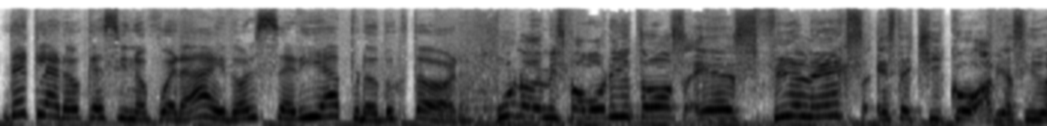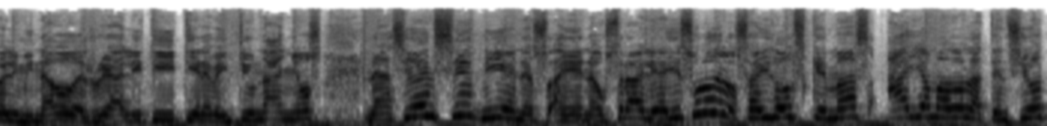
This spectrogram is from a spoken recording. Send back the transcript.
Declaró que si no fuera idol sería productor. Uno de mis favoritos es Felix. Este chico había sido eliminado del reality, tiene 21 años, nació en Sydney, en, Australia, y es uno de los idols que más ha llamado la atención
